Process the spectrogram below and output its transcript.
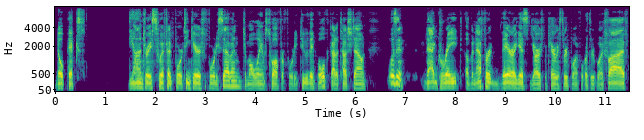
no picks. D'Andre Swift had 14 carries for 47. Jamaal Williams 12 for 42. They both got a touchdown. Wasn't that great of an effort there. I guess yards per carry was 3.4, 3.5,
